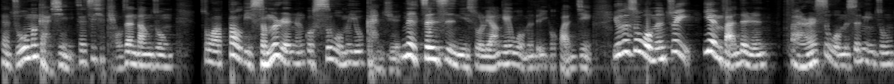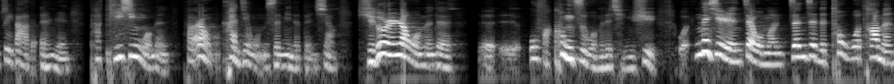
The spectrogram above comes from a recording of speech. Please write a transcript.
但主，我们感谢你，在这些挑战当中，说啊，到底什么人能够使我们有感觉？那真是你所量给我们的一个环境。有的时候，我们最厌烦的人，反而是我们生命中最大的恩人。他提醒我们，他让我们看见我们生命的本相。许多人让我们的呃无法控制我们的情绪。我那些人在我们真正的透过他们，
